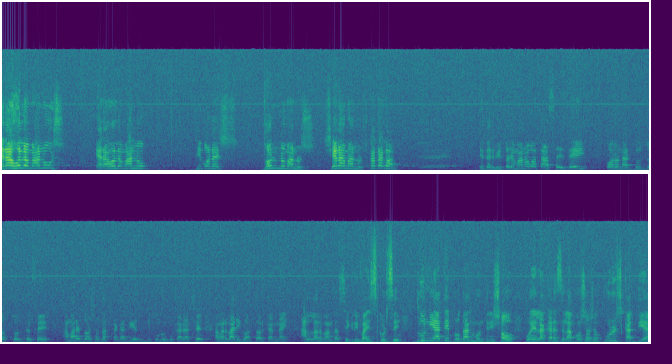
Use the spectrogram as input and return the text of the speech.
এরা হলো মানুষ, এরা হলো মানব জীবনের ধন্য মানুষ, সেরা মানুষ, কথা কন। এদের ভিতরে মানবতা আছে, যেই করোনার দুর্যোগ চলতেছে, আমার দশ হাজার টাকা দিয়ে যদি কোনো উপকার আছে, আমার বাড়ি ঘর দরকার নাই, আল্লাহর বান্দা স্যাক্রিফাইস করছে। দুনিয়াতে প্রধানমন্ত্রী সহ ওই এলাকার জেলা প্রশাসক পুরস্কার দিয়ে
